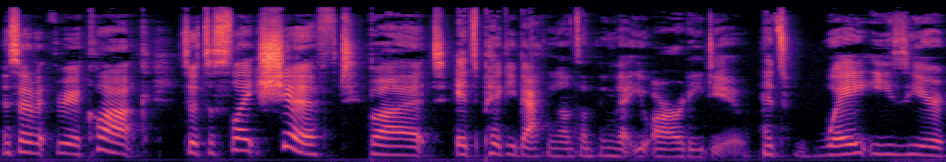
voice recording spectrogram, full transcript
instead of at 3 o'clock. So it's a slight shift, but it's piggybacking on something that you already do. It's way easier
